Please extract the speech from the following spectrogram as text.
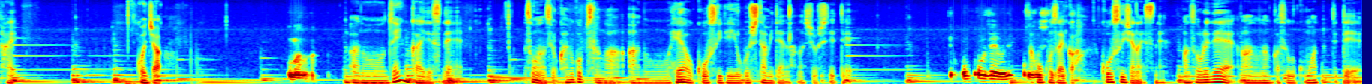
はいこんにちはこんばんは。あのー前回ですねそうなんですよ。紙コップさんがあのー部屋を香水で汚したみたいな話をしてて。芳香剤をね、芳香剤か。香水じゃないですね、まあ、それであのなんかすごい困ってて。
